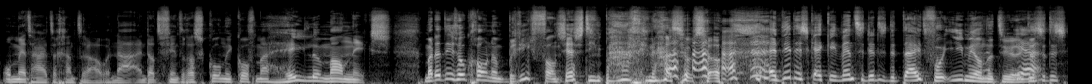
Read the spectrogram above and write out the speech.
om met haar te gaan trouwen. Nou, en dat vindt Raskolnikov maar helemaal niks. Maar dat is ook gewoon een brief van 16 pagina's of zo. en dit is, kijk, mensen, dit is de tijd voor e-mail natuurlijk. Ja. Dus het is,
